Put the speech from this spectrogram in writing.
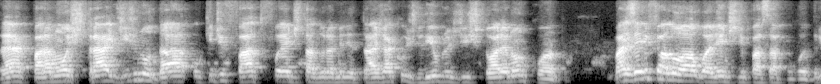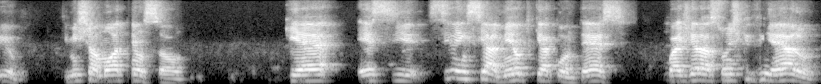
né? para mostrar e desnudar o que de fato foi a ditadura militar, já que os livros de história não contam. Mas ele falou algo ali antes de passar para o Rodrigo que me chamou a atenção, que é esse silenciamento que acontece com as gerações que vieram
